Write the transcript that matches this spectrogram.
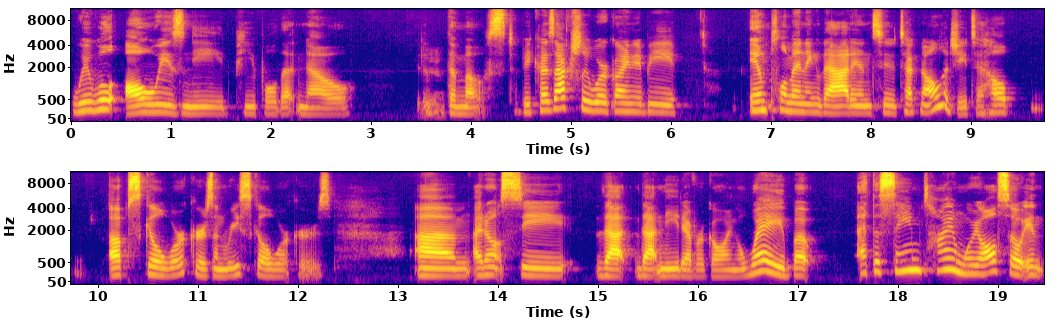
We will always need people that know yeah. the most because actually we're going to be implementing that into technology to help upskill workers and reskill workers. Um, I don't see that that need ever going away, but at the same time, we also in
